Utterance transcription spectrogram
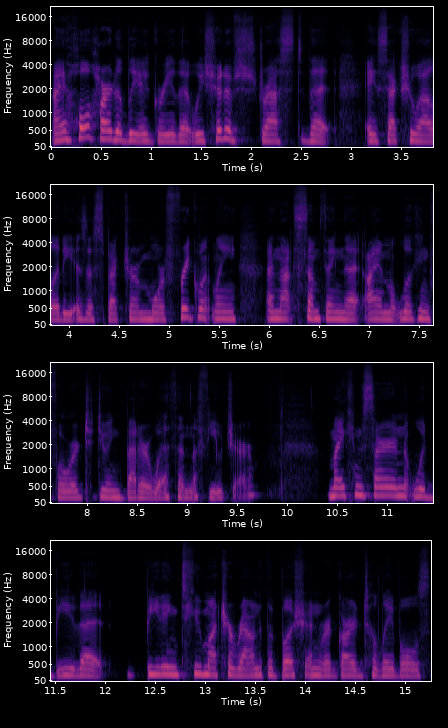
I wholeheartedly agree that we should have stressed that asexuality is a spectrum more frequently, and that's something that I'm looking forward to doing better with in the future. My concern would be that beating too much around the bush in regard to labels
